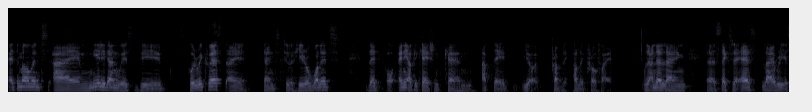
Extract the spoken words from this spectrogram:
At the moment, I'm nearly done with the pull request I sent to Hiro Wallet that any application can update your public, public profile. The underlying uh, Stacks.js library is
